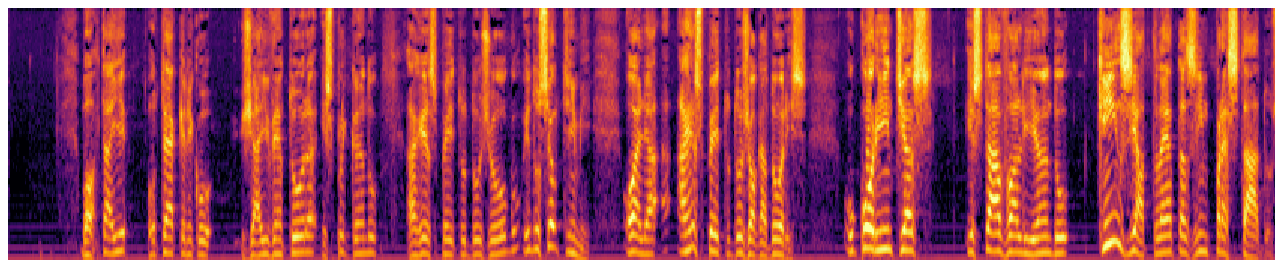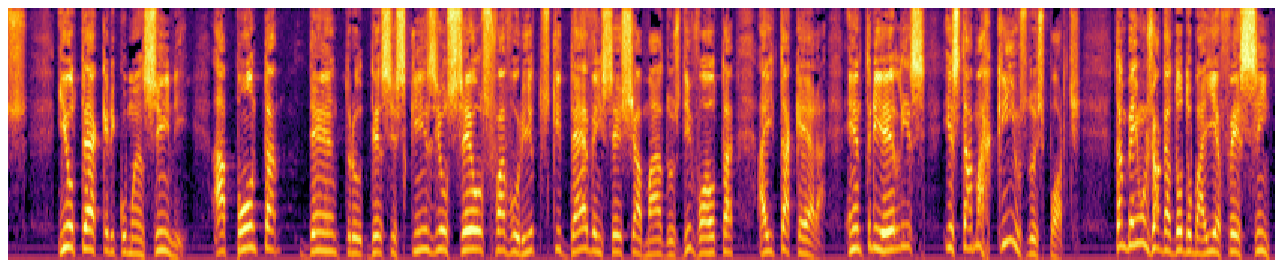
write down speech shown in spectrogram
Bom, tá aí o técnico Jair Ventura explicando a respeito do jogo e do seu time. Olha, a respeito dos jogadores, o Corinthians está avaliando 15 atletas emprestados. E o técnico Mancini aponta dentro desses 15 os seus favoritos que devem ser chamados de volta a Itaquera. Entre eles está Marquinhos do esporte. Também um jogador do Bahia fez sim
